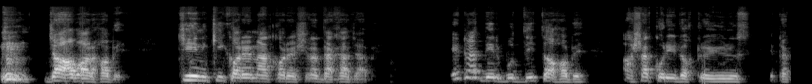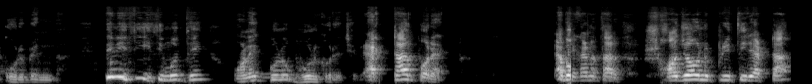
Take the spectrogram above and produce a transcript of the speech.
যা আবার হবে। চীন কি করে, না করে, সেটা দেখা যাবে। এটা নির্বুদ্ধিতা হবে। আশা করি ডক্টর ইউনুস এটা করবেন না। তিনি ইতি- ইতিমধ্যেই অনেকগুলো ভুল করেছেন, একটার পর একটা। এবং এখানে তার স্বজন প্রীতির একটা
